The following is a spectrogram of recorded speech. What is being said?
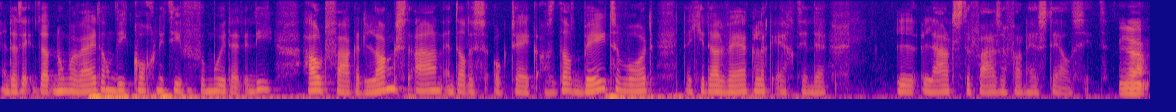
En dat, dat noemen wij dan die cognitieve vermoeidheid. En die houdt vaak het langst aan. En dat is ook teken, als dat beter wordt, dat je daadwerkelijk echt in de laatste fase van herstel zit. Ja,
